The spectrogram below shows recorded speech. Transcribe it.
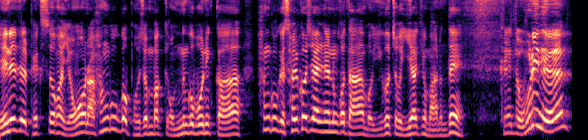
얘네들 백서가 영어랑 한국어 버전밖에 없는 거 보니까 한국에 설거지 하려는 거다. 뭐 이것저것 이야기가 많은데 그래도 우리는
